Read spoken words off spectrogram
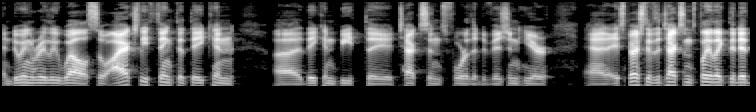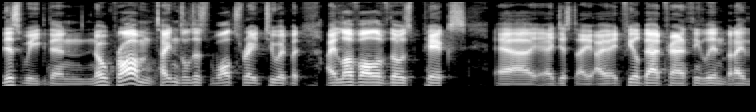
and doing really well. So I actually think that they can. Uh, they can beat the Texans for the division here, and especially if the Texans play like they did this week, then no problem. Titans will just waltz right to it. But I love all of those picks. Uh, I just I I'd feel bad for Anthony Lynn, but I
